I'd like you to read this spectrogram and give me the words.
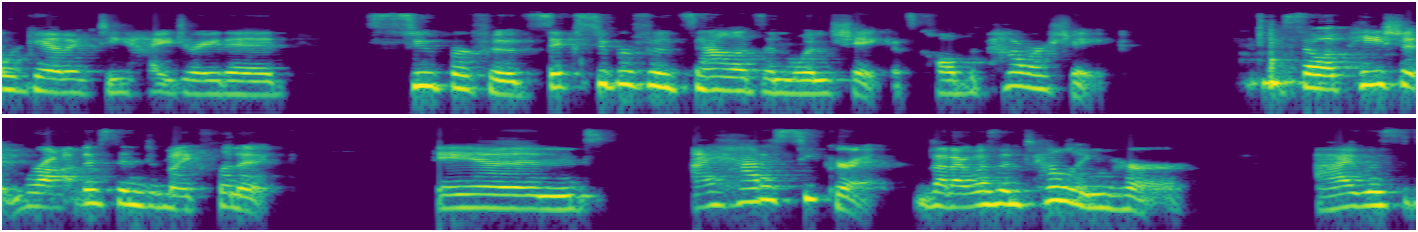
organic, dehydrated superfood, six superfood salads in one shake. It's called the Power Shake. So a patient brought this into my clinic, and I had a secret that I wasn't telling her. I was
